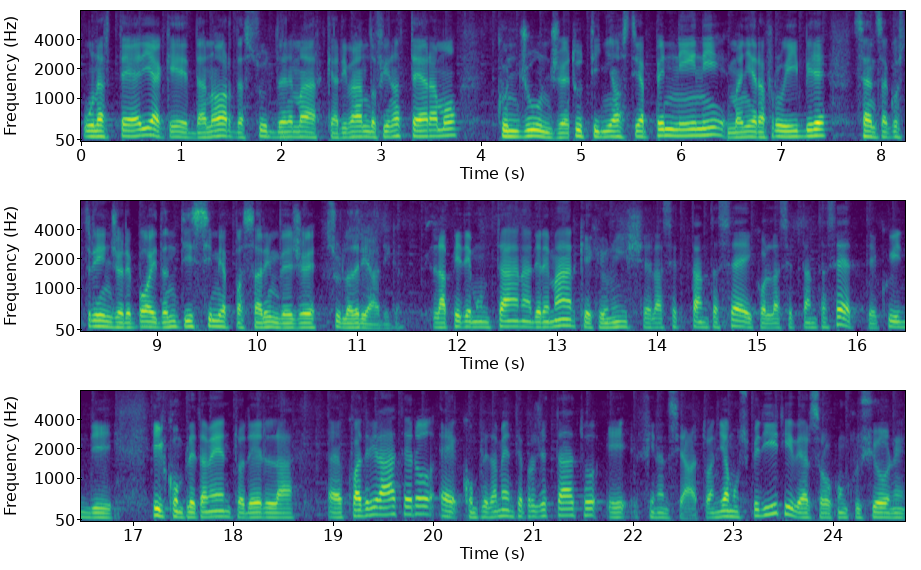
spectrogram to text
un'arteria che da nord a sud delle Marche, arrivando fino a Teramo, congiunge tutti i nostri Appennini in maniera fruibile senza costringere poi tantissimi a passare invece sull'Adriatica la pedemontana delle Marche che unisce la 76 con la 77, quindi il completamento della eh, quadrilatero è completamente progettato e finanziato. Andiamo spediti verso la conclusione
